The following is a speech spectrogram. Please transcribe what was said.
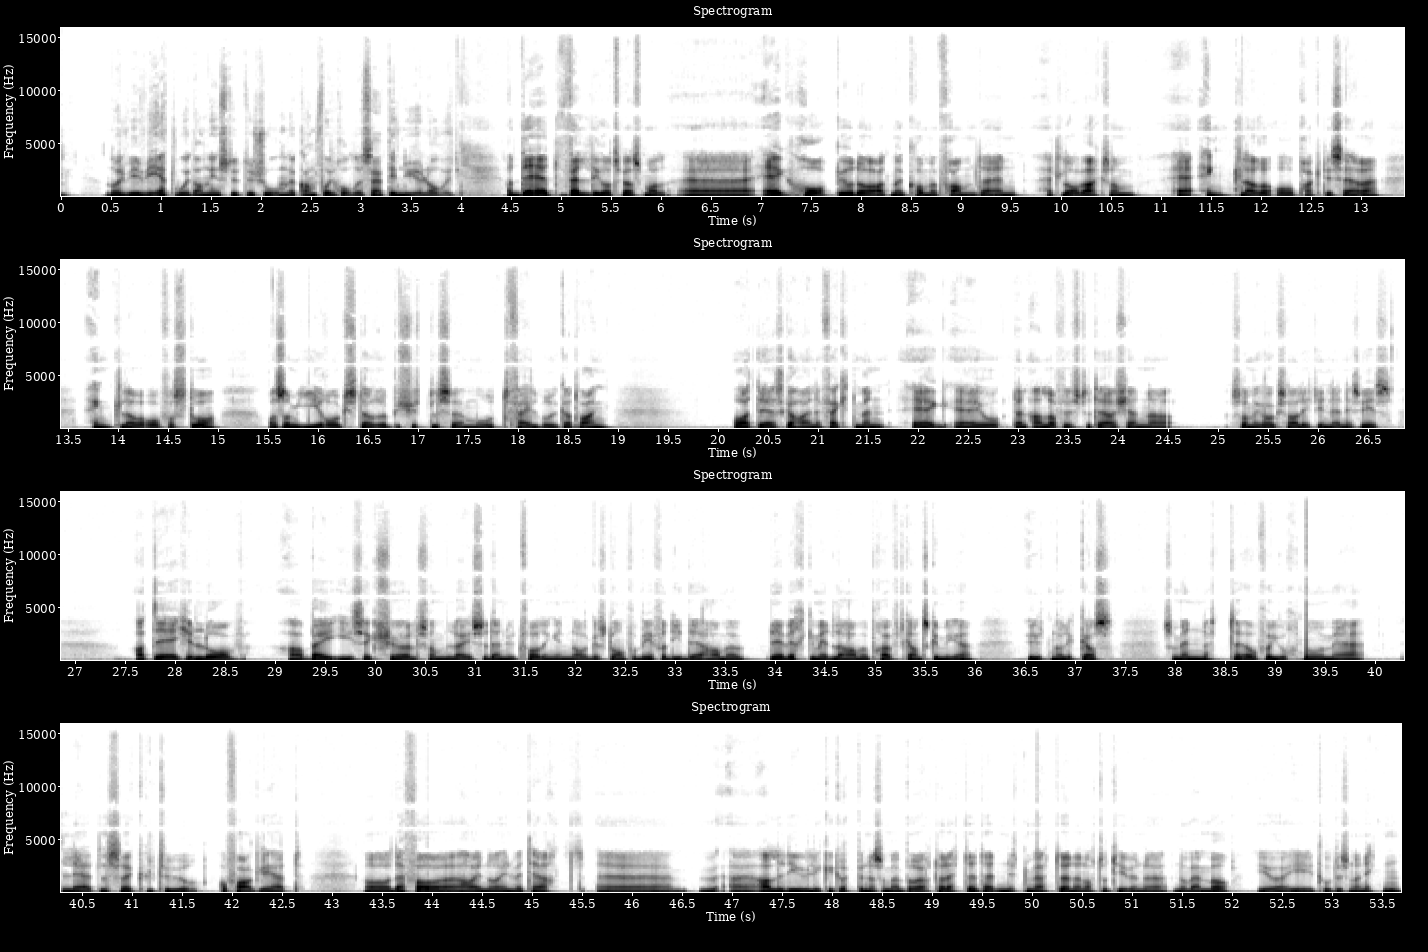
når vi vet hvordan institusjonene kan forholde seg til nye lover? Ja, Det er et veldig godt spørsmål. Eh, jeg håper jo da at vi kommer fram til en, et lovverk som er enklere å praktisere, enklere å forstå, og som gir òg større beskyttelse mot feil bruk av tvang. Og at det skal ha en effekt. Men jeg er jo den aller første til å erkjenne som jeg òg sa litt innledningsvis, at det er ikke lovarbeid i seg sjøl som løser den utfordringen Norge står forbi. fordi det, vi, det virkemidlet har vi prøvd ganske mye uten å lykkes. Så vi er nødt til å få gjort noe med ledelse, kultur og faglighet. Og Derfor har jeg nå invitert eh, alle de ulike gruppene som er berørt av dette, til et nytt møte den 28.11. I, i 2019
